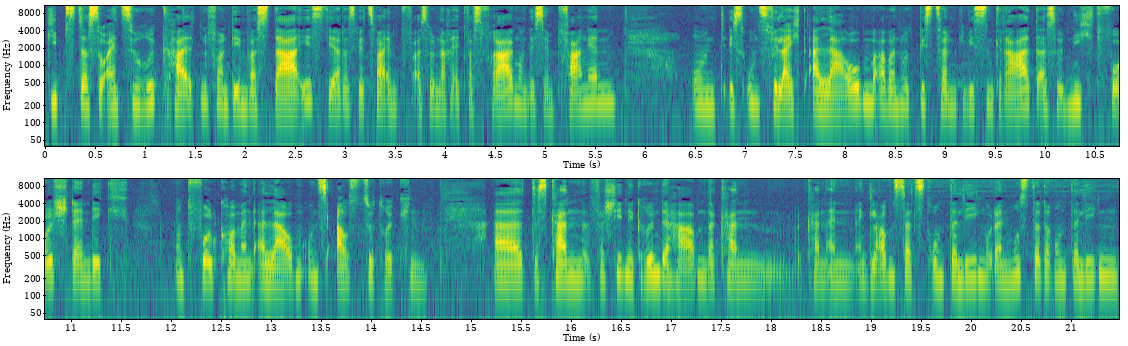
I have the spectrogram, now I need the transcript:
gibt es da so ein Zurückhalten von dem, was da ist, ja, dass wir zwar also nach etwas fragen und es empfangen und es uns vielleicht erlauben, aber nur bis zu einem gewissen Grad, also nicht vollständig und vollkommen erlauben, uns auszudrücken. Äh, das kann verschiedene Gründe haben. Da kann, kann ein, ein, Glaubenssatz darunter liegen oder ein Muster darunter liegen,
